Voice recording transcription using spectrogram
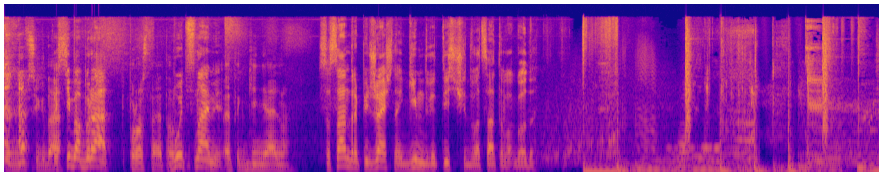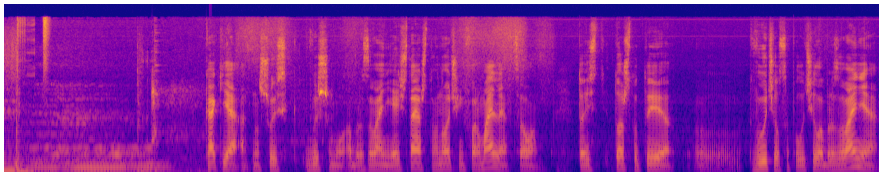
навсегда. Спасибо, брат. Просто это... Будь с нами. Это гениально. Сассандра Пиджачная, гимн 2020 года. Как я отношусь к высшему образованию? Я считаю, что оно очень формальное в целом. То есть то, что ты э, выучился, получил образование,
